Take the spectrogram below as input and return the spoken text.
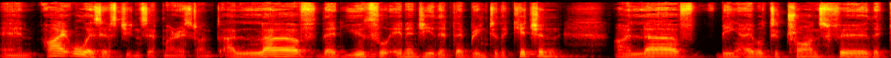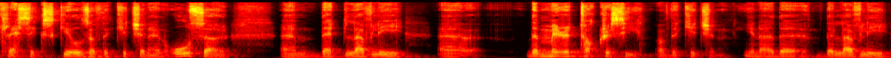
And I always have students at my restaurant. I love that youthful energy that they bring to the kitchen. I love being able to transfer the classic skills of the kitchen and also um, that lovely uh, the meritocracy of the kitchen, you know, the, the lovely,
